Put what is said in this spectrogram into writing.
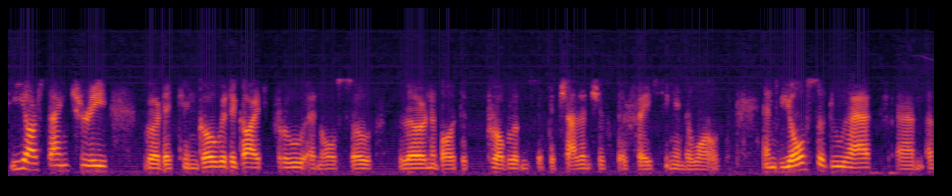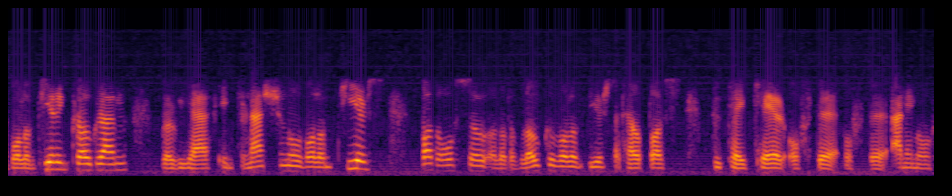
see our sanctuary, where they can go with the guide through and also learn about the problems and the challenges they're facing in the wild. And we also do have um, a volunteering program where we have international volunteers, but also a lot of local volunteers that help us to take care of the of the animals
